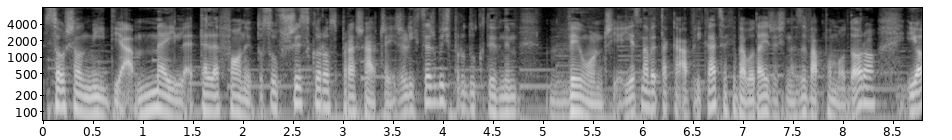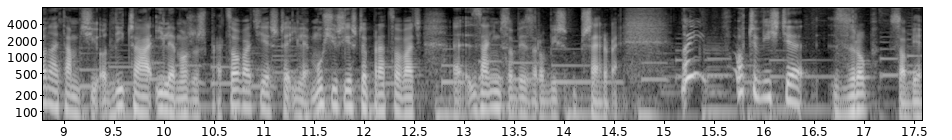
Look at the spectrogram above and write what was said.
Social media, maile, telefony, to są wszystko rozpraszacze. Jeżeli chcesz być produktywnym, wyłącz je. Jest nawet taka aplikacja, chyba bodajże się nazywa Pomodoro i ona tam ci odlicza, ile możesz pracować jeszcze, ile musisz jeszcze pracować, e, zanim sobie zrobisz przerwę. No i oczywiście zrób sobie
